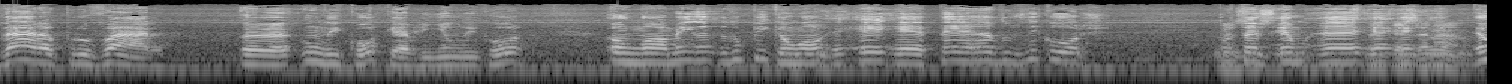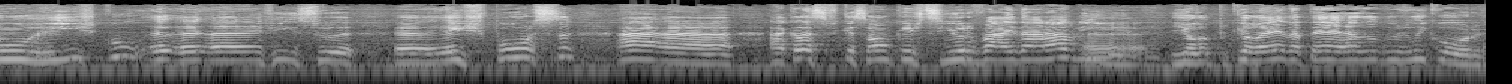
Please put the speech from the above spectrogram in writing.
dar a provar eh, um licor, que a abelhinha é um licor, a um homem do pico, é, um é, é a terra dos licores. Portanto, é, um- é- é- é- é um risco a, a- a- enfim, expor-se à, à, à classificação que este senhor vai dar à abelhinha. E ele- porque ele é da terra dos licores.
